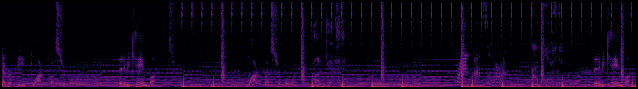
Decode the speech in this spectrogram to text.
never be Blockbuster Boy. Then he became Blockbuster Boy. Blockbuster Boy. podcast. Then he became Blockbuster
